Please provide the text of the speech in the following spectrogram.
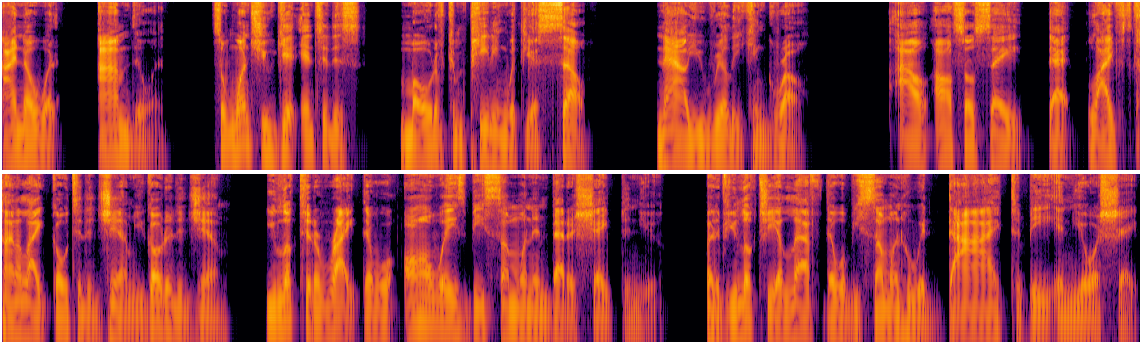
I know what I'm doing. So once you get into this mode of competing with yourself, now you really can grow. I'll also say that life's kind of like go to the gym. You go to the gym, you look to the right, there will always be someone in better shape than you. But if you look to your left, there will be someone who would die to be in your shape.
